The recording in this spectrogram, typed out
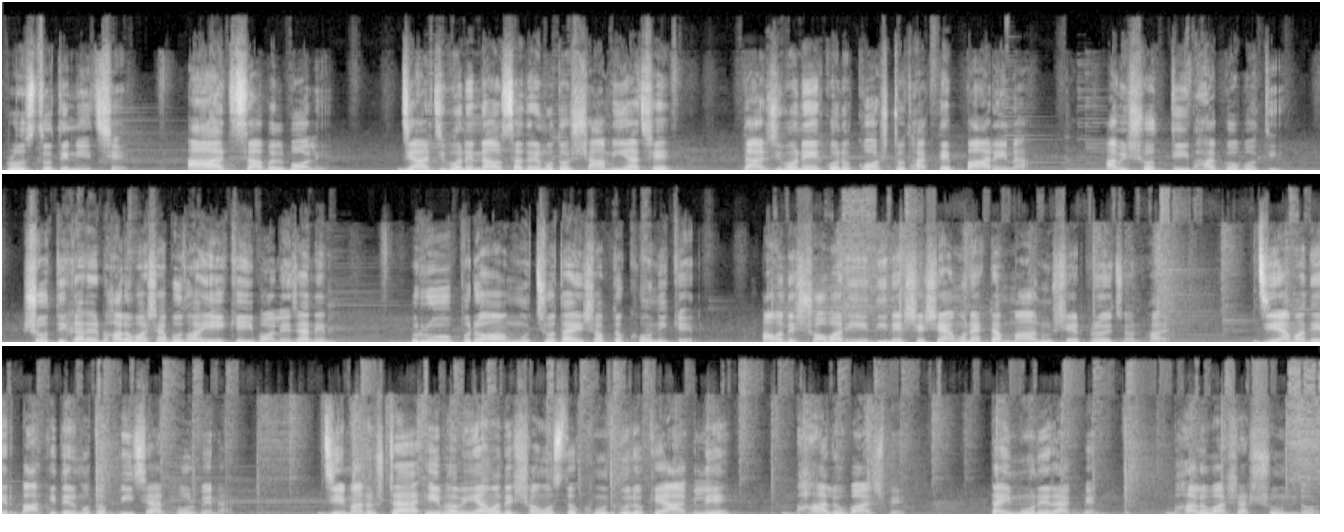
প্রস্তুতি নিচ্ছে। আজ সাবল বলে, যার জীবনে নাওসাদের মতো স্বামী আছে, তার জীবনে কোনো কষ্ট থাকতে পারে না। আমি সত্যিই ভাগ্যবতী। সত্যিকারের ভালোবাসা বোধহয় একেই বলে, জানেন? রূপ, রং, উচ্চতা, এসব তো ক্ষণিকের। আমাদের সবারই দিনের শেষে এমন একটা মানুষের প্রয়োজন হয়। যে আমাদের বাকিদের মতো বিচার করবে না। যে মানুষটা এভাবেই আমাদের সমস্ত খুঁতগুলোকে আগলে ভালোবাসবে। তাই মনে রাখবেন, ভালোবাসা সুন্দর,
